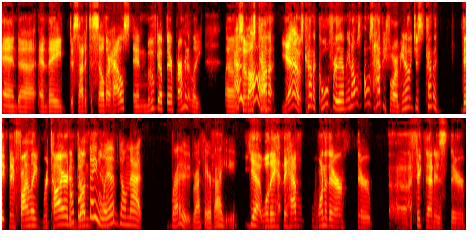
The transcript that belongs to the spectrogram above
And uh, and they decided to sell their house and moved up there permanently. Um, oh, so it was kind of yeah, it was kind of cool for them. Know, I was I was happy for them. You know, just kind of they they finally retired and I thought done. They lived know, on that road right there by you. Yeah, well, they they have one of their their uh, I think that is their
